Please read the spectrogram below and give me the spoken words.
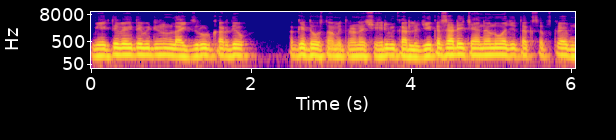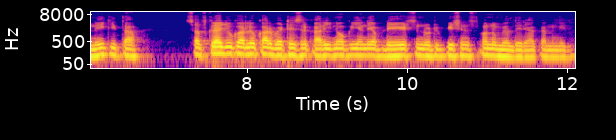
ਵੇਖਦੇ ਵੇਖਦੇ ਵੀਡੀਓ ਨੂੰ ਲਾਈਕ ਜ਼ਰੂਰ ਕਰ ਦਿਓ। ਅੱਗੇ ਦੋਸਤਾਂ ਮਿੱਤਰਾਂ ਨਾਲ ਸ਼ੇਅਰ ਵੀ ਕਰ ਲਿਓ। ਜੇਕਰ ਸਾਡੇ ਚੈਨਲ ਨੂੰ ਅਜੇ ਤੱਕ ਸਬਸਕ੍ਰਾਈਬ ਨਹੀਂ ਕੀਤਾ ਸਬਸਕ੍ਰਾਈਬ ਜੂ ਕਰ ਲਿਓ। ਘਰ ਬੈਠੇ ਸਰਕਾਰੀ ਨੌਕਰੀਆਂ ਦੇ ਅਪਡੇਟਸ ਨੋਟੀਫਿਕੇਸ਼ਨਸ ਤੁਹਾਨੂੰ ਮਿਲਦੇ ਰਿਹਾ ਕਰਨਗੇ ਜੀ।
